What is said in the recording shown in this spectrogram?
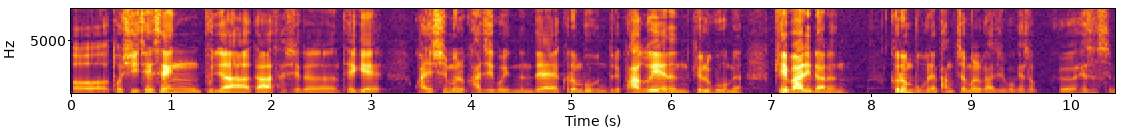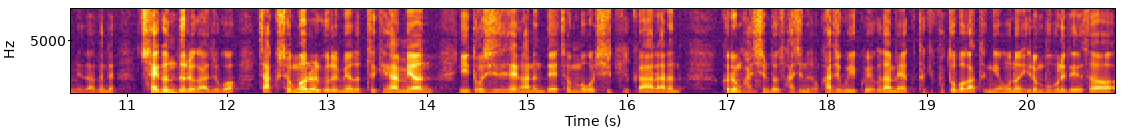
어 도시 재생 분야가 사실은 되게 관심을 가지고 있는데 그런 부분들이 과거에는 결국은 개발이라는 그런 부분에 방점을 가지고 계속 그 했었습니다. 근데 최근 들어 가지고 자 정원을 그러면 어떻게 하면 이 도시 재생하는데 접목을 시킬까라는 그런 관심도 사실은 좀 가지고 있고요. 그다음에 특히 국토부 같은 경우는 이런 부분에 대해서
